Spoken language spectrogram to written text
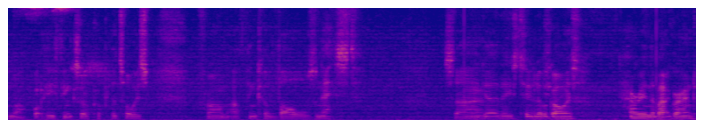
well, what he thinks are a couple of toys from, I think, a vole's nest. So there you go, these two little guys, Harry in the background.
